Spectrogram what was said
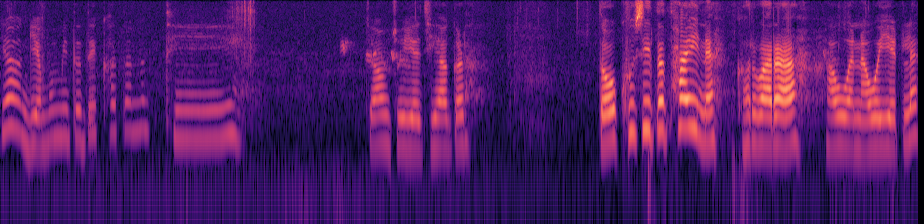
ક્યાં ગયા? મમ્મી તો દેખાતા નથી. જાઉં જોઈએ જી આગળ. તો ખુશી તો થાય ને, ઘરવાળા આવવાના હોય એટલે.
